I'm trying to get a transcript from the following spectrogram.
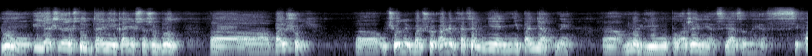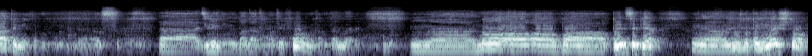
Ну, и я считаю, что Ибн Таймия, конечно же, был большой э, ученый, большой алим, хотя мне непонятны э, многие его положения, связанные с сифатами, там, с э, делением ибадата на три формы там, и так далее. Э, но э, в, принципе э, нужно понимать, что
